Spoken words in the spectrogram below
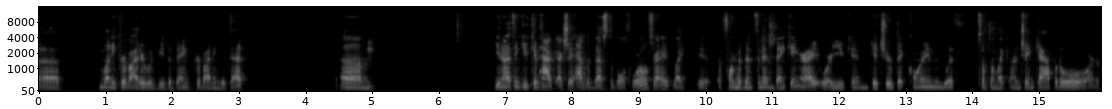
uh, money provider would be the bank providing the debt. Um, you know, I think you can have actually have the best of both worlds, right? Like a form of infinite banking, right, where you can get your Bitcoin with something like Unchained Capital or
